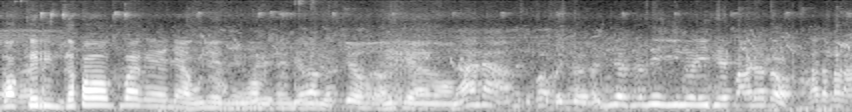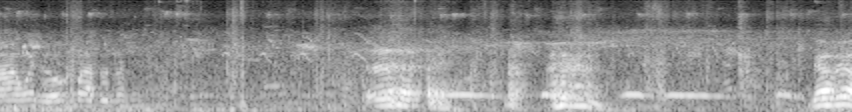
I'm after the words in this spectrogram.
કોક કરી ગપાવો કપા કે લ્યા ઉજે આમ ના ના અમે તો કોઈ બદલ્યો બદલ્યો નથી ઈનો ઈ છે પાડો તો. આ તમારે આ હોય ને રોગમાં તો નથી. બે બે.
